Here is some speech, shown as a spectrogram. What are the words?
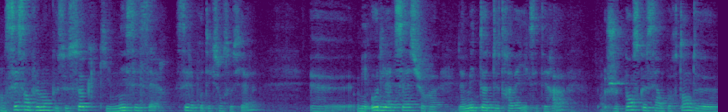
on sait simplement que ce socle qui est nécessaire, c'est la protection sociale. Euh, mais au-delà de ça, sur la méthode de travail, etc., je pense que c'est important de,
